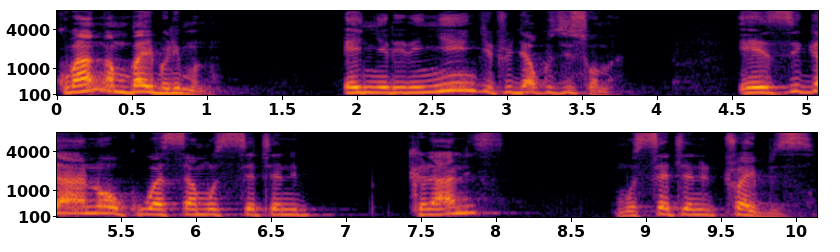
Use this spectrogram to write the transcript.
kubanga mu bayibuli muno enyiriri nyingi tujja kuzisoma. Ezigaana okuwasa mu certain clans mu certain tribes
